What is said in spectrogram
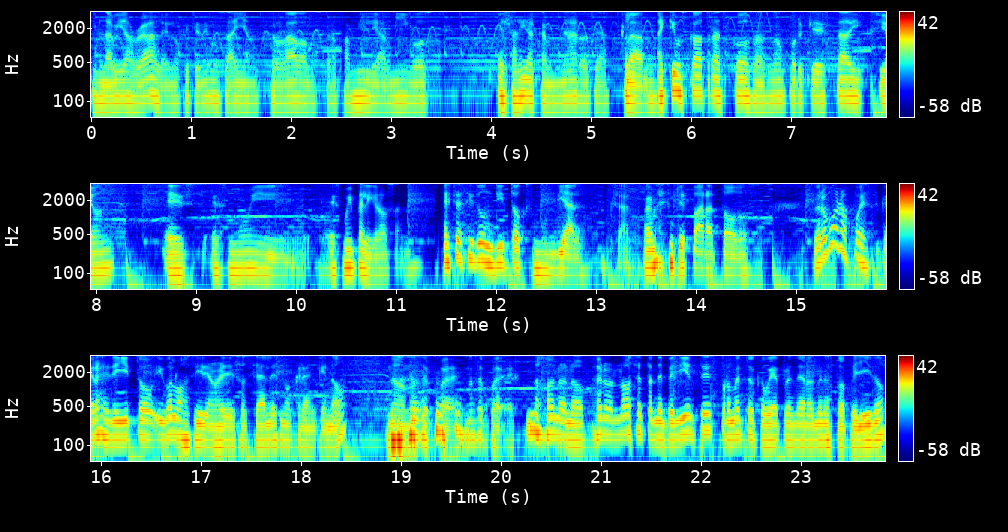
en la vida real, en lo que tenemos ahí a nuestro lado, a nuestra familia, amigos, el salir a caminar, o sea, Claro. hay que buscar otras cosas, ¿no? Porque esta adicción es, es, muy, es muy peligrosa, ¿no? Este ha sido un detox mundial, Exacto. realmente para todos. Pero bueno, pues gracias, Dieguito. Igual vamos a seguir en redes sociales, no crean que no. No, no se puede, no se puede. No, no, no. Pero no sean tan dependientes. Prometo que voy a aprender al menos tu apellido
